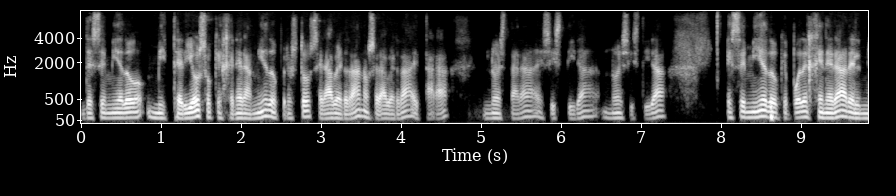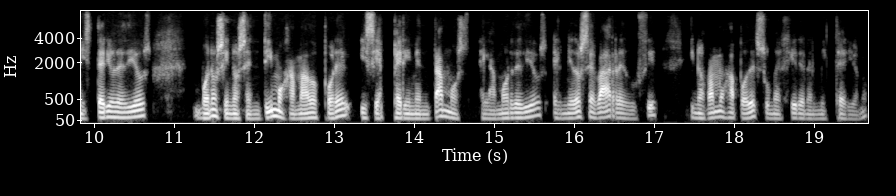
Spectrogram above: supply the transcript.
de ese miedo misterioso que genera miedo, pero esto será verdad, no será verdad, estará, no estará, existirá, no existirá. Ese miedo que puede generar el misterio de Dios, bueno, si nos sentimos amados por Él y si experimentamos el amor de Dios, el miedo se va a reducir y nos vamos a poder sumergir en el misterio, ¿no?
